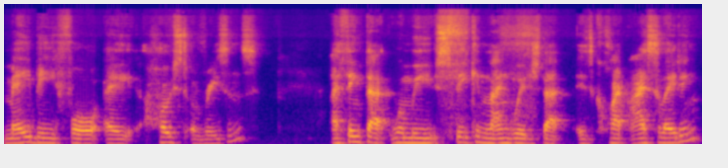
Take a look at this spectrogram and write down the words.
may be for a host of reasons. I think that when we speak in language that is quite isolating,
